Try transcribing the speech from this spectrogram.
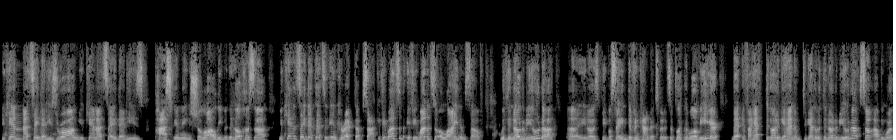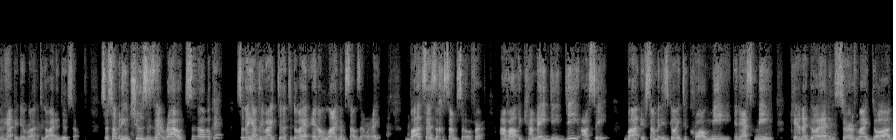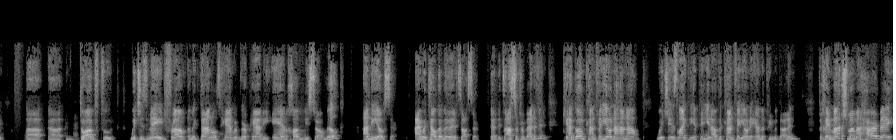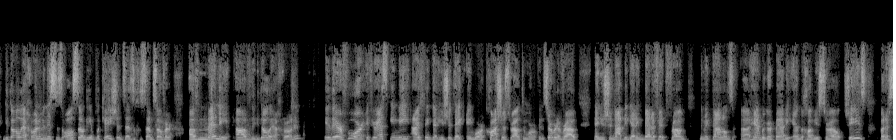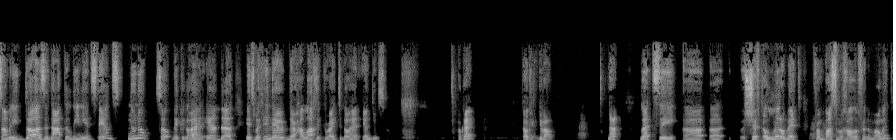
You cannot say that he's wrong. You cannot say that he's paskening shaloah aliba de hilchasa. You can't say that that's an incorrect upsak. If he wants to, if he wants to align himself with the Noda Yehuda, uh, you know, as people say in different contexts, but it's applicable over here that if I have to go to Gehenna together with the Noda Yehuda, so I'll be more than happy to uh, to go ahead and do so. So somebody who chooses that route, so okay, so they have the right to, to go ahead and align themselves that way. But says the Chassam Sofer, aval asi. But if somebody's going to call me and ask me, can I go ahead and serve my dog uh, uh, dog food, which is made from a McDonald's hamburger patty and Chalav Yisrael milk? Ani Yoser. I would tell them that it's aser, that it's aser for benefit. Hanal, which is like the opinion of the kanfe yona and the Pri Megadim. And this is also the implication, says Chassam Sofer, of many of the Gedolei Achronim. And therefore, if you're asking me, I think that you should take a more cautious route, a more conservative route, and you should not be getting benefit from the McDonald's uh, hamburger patty and the Chalav Yisrael cheese. But if somebody does adopt a lenient stance, no, no, so they could go ahead and uh, it's within their their halachic right to go ahead and do so. Okay, okay, give out. Now let's see. Uh, uh, shift a little bit from basa for the moment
